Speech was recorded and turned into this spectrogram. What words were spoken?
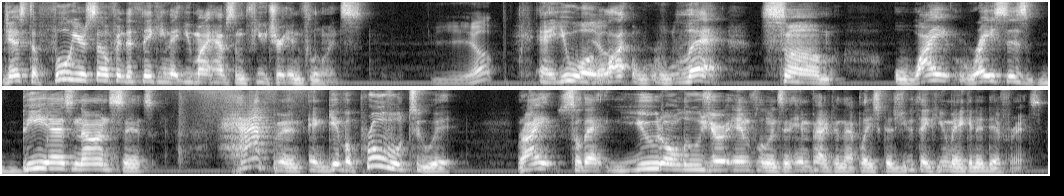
just to fool yourself into thinking that you might have some future influence. Yep. And you will yep. li- let some white racist BS nonsense happen and give approval to it right? So that you don't lose your influence and impact in that place because you think you're making a difference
